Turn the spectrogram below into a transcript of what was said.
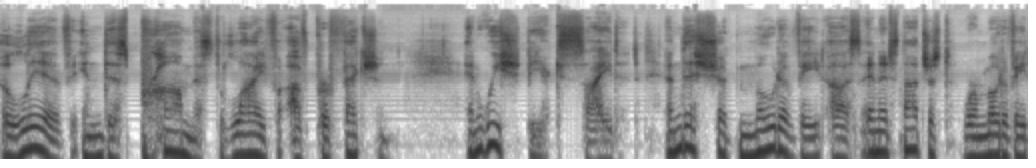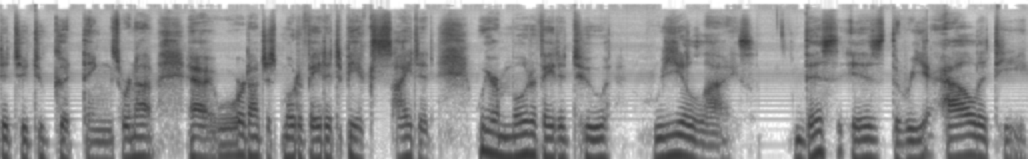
live in this promised life of perfection. And we should be excited. And this should motivate us. And it's not just we're motivated to do good things. We're not uh, we're not just motivated to be excited. We are motivated to realize this is the reality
